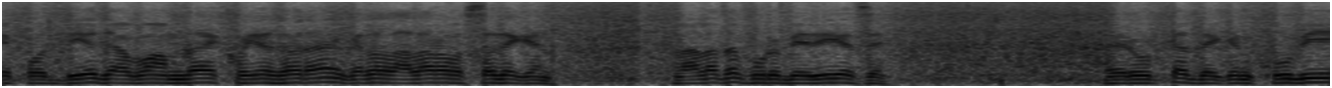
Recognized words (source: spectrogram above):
এই পথ দিয়ে যাব আমরা খৈয়াছড়া। এখানে লালার অবস্থা দেখেন। লালা তো পুরো বেঁধে গেছে। এই রুটটা দেখেন খুবই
